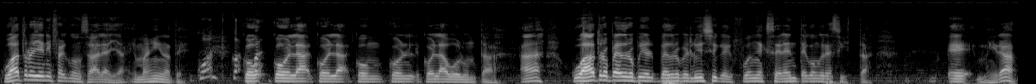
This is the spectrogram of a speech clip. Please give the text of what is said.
Cuatro Jennifer González allá, imagínate ¿Cuánto- cu- con, con la con la con, con- con la voluntad. Ah, cuatro Pedro Pedro Pierluisi que fue un excelente congresista. Eh, mira,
